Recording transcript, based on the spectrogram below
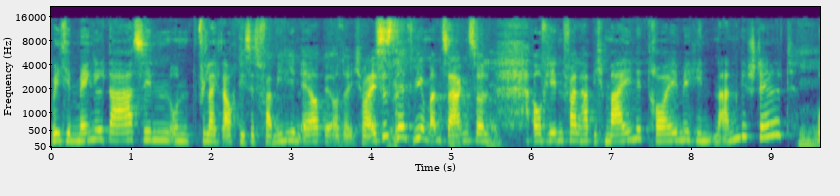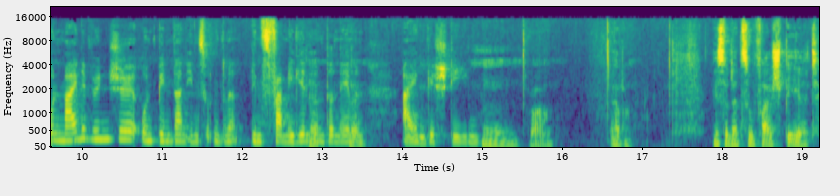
welche Mängel da sind und vielleicht auch dieses Familienerbe oder ich weiß es nicht, wie man sagen soll. Auf jeden Fall habe ich meine Träume hinten angestellt mhm. und meine Wünsche und bin dann ins, ins Familienunternehmen ja, ja. eingestiegen. Mhm. Wow. Irre. Wie so der Zufall spielt.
